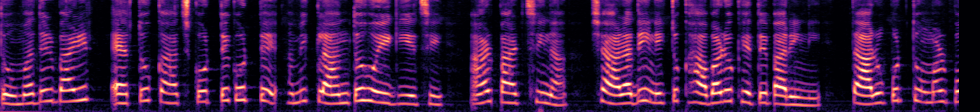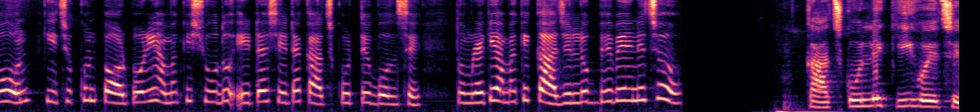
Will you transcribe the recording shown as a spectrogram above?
তোমাদের বাড়ির এত কাজ করতে করতে আমি ক্লান্ত হয়ে গিয়েছি, আর পারছি না। সারাদিন একটু খাবারও খেতে পারিনি। তার উপর তোমার বোন কিছুক্ষণ পরপরই আমাকে শুধু এটা সেটা কাজ করতে বলছে। তোমরা কি আমাকে কাজের লোক ভেবে এনেছো? কাজ করলে কি হয়েছে?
